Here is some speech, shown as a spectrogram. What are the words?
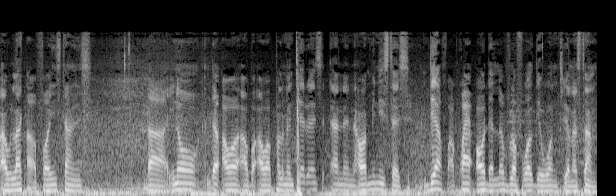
I would like, uh, for instance, that you know the, our, our, our parliamentarians and our ministers they have acquired all the level of what they want. You understand?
